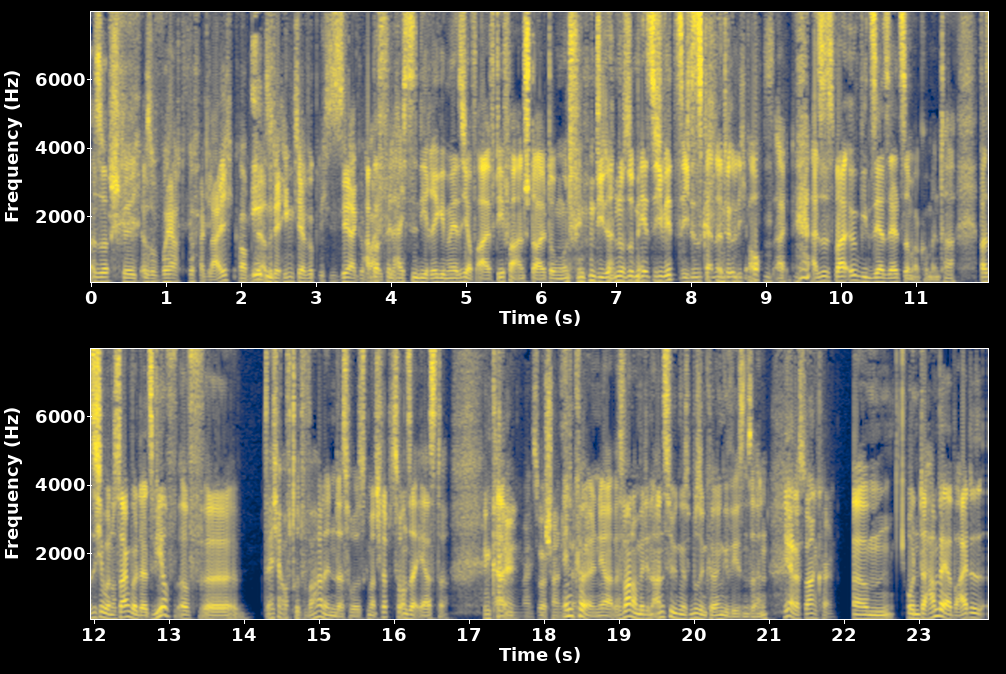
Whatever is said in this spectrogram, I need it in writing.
Also, Verstehe ich. Also, woher auch dieser Vergleich kommt. Eben. Also, der hinkt ja wirklich sehr gewaltig. aber vielleicht sind die regelmäßig auf AfD-Veranstaltungen und finden die dann nur so mäßig witzig. Das kann natürlich auch sein. Also es war irgendwie ein sehr seltsamer Kommentar. Was ich aber noch sagen wollte, als wir auf, auf äh, welcher Auftritt war denn das, wo wir das gemacht? Ich glaube, das war unser erster. In Köln meinst du wahrscheinlich. In dann. Köln, ja. Das war noch mit den Anzügen, das muss in Köln gewesen sein. Ja, das war in Köln. Ähm, und da haben wir ja beide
